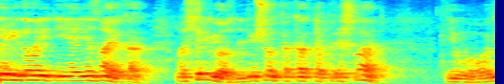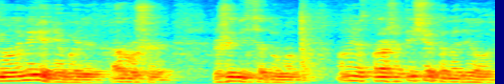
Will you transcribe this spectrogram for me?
вере говорить я не знаю как, но серьезно, девчонка как-то пришла к нему, у него намерения были хорошие, жениться думал. Он меня спрашивает, ты что это наделала?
